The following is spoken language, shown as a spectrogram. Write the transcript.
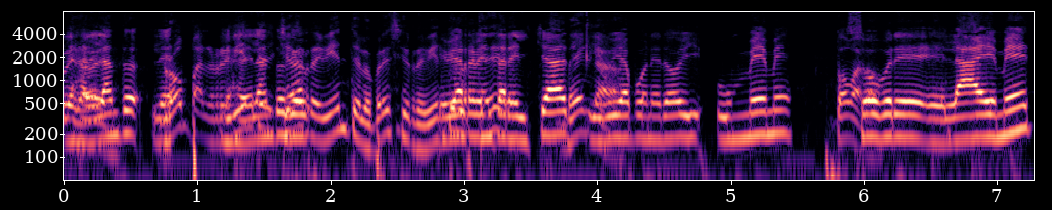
les adelanto, Rompa, reviente el chat, reviéntelo, Presi, reviente. Voy a reventar el chat y voy a poner hoy un meme sobre la AEMET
